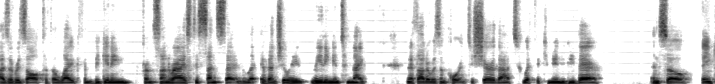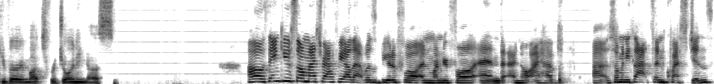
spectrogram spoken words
as a result of the light from the beginning from sunrise to sunset and eventually leading into night. And I thought it was important to share that with the community there. And so, thank you very much for joining us. Oh, thank you so much, Rapheal. That was beautiful and wonderful. And I know I have uh, so many thoughts and questions.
